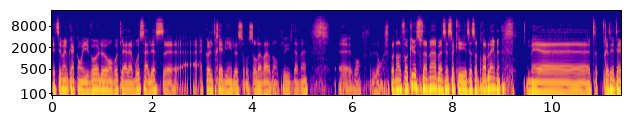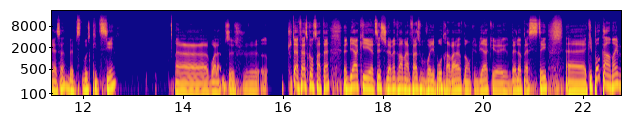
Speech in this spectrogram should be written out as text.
Et tu sais, même quand on y va, là, on voit que la, la mousse, elle laisse, elle colle très bien là, sur, sur le verre. Donc, là, évidemment, euh, bon, je suis pas dans le focus, finalement. Ben, c'est ça, qui ça le problème. Mais euh, tr- très intéressant. Une petite mousse qui tient. Voilà. Tout à fait ce qu'on s'entend. Une bière qui, tu sais, si je la mets devant ma face, vous ne me voyez pas au travers. Donc, une bière qui a une belle opacité, euh, qui n'est pas quand même,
